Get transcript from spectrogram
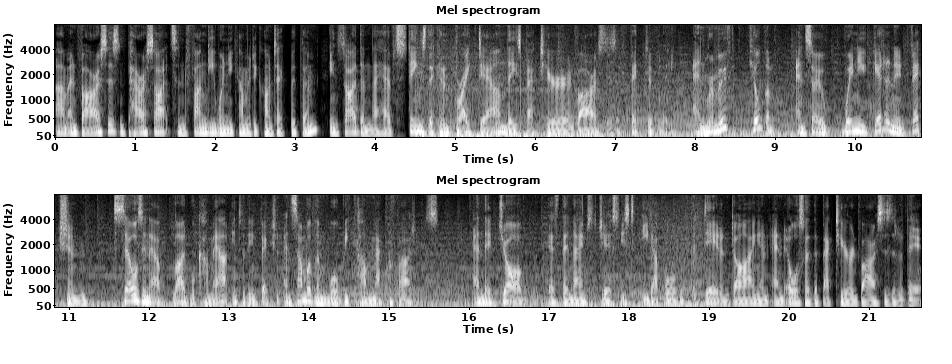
um, and viruses and parasites and fungi when you come into contact with them. Inside them, they have things that can break down these bacteria and viruses effectively and remove them, kill them. And so when you get an infection, cells in our blood will come out into the infection and some of them will become macrophages. And their job, as their name suggests, is to eat up all of the dead and dying and, and also the bacteria and viruses that are there.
